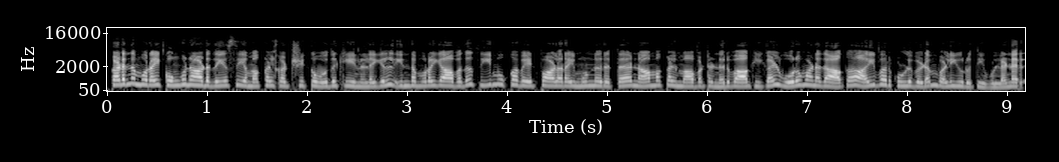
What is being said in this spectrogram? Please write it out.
கடந்த முறை கொங்குநாடு தேசிய மக்கள் கட்சிக்கு ஒதுக்கிய நிலையில் இந்த முறையாவது திமுக வேட்பாளரை முன்னிறுத்த நாமக்கல் மாவட்ட நிர்வாகிகள் ஒருமனதாக ஐவர் குழுவிடம் வலியுறுத்தியுள்ளனர்.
